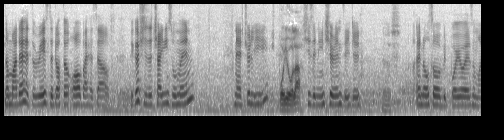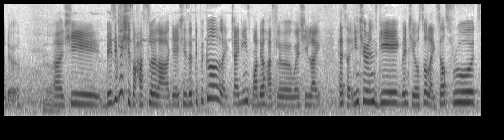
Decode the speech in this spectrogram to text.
the mother had to raise the daughter all by herself because she's a Chinese woman. Naturally, She's Poyo lah. she's an insurance agent Yes. and also a bit poyo as a mother. Uh, she basically she's a hustler lah. Okay, she's a typical like Chinese mother hustler where she like has her insurance gig. Then she also like sells fruits,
